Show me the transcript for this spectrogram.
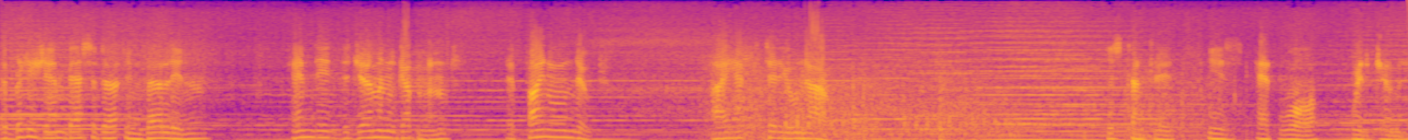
the British ambassador in Berlin handed the German government a final note. I have to tell you now, this country is at war with Germany.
